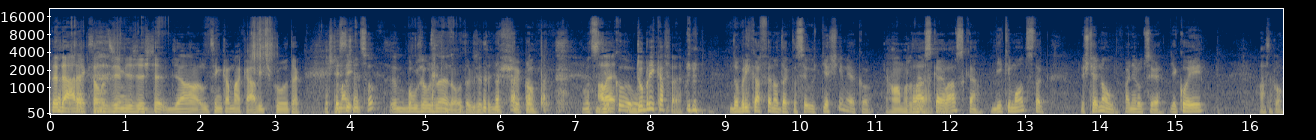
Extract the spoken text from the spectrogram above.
to je dárek samozřejmě, že ještě dělá, Lucinka má kávičku, tak... Ještě jestli, máš něco? Bohužel už ne, no, takže teď už jako... Moc Ale děkuju. dobrý kafe. Dobrý kafe, no tak to si už těším jako. láska je no. láska. Díky moc, tak ještě jednou, paní Lucie, děkuji. Lásko.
